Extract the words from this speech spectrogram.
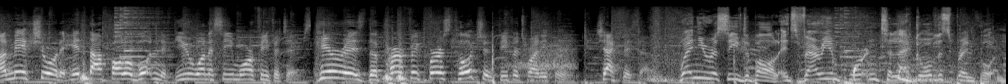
And make sure to hit that follow button if you want to see more FIFA tips. Here is the perfect first touch in FIFA 23. Check this out. When you receive the ball, it's very important to let go of the sprint button.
